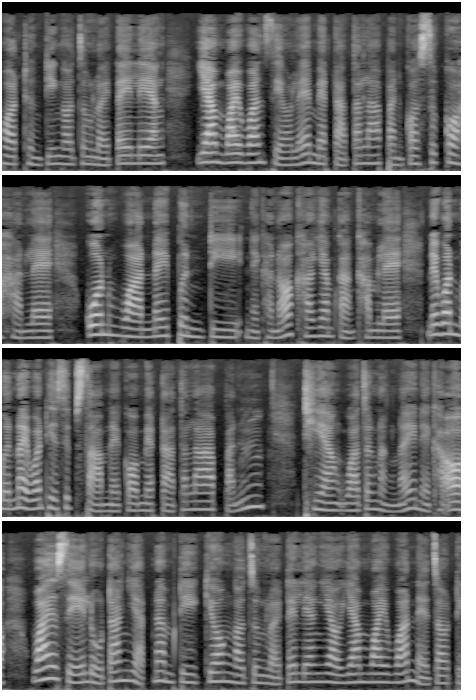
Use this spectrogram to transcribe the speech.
ฮอดถึงตีเงาจึงลอยได้เลี้ยงยามไว้วันเสียวและเมตตาตะลาปันก็ซึกก็หันแลก้นวานในปืนดีในค่ะเนาะข้าวยามกลางคำแล ในวันเหมือนในวันที่ 13ในก็เมตตาตะลาปันเที่ยงว่าจังหนังในเนี่ยค่ะอ๋อไหว้เสหลูต้านหยัดนำตีเกี้ยงเงาจึงลอยได้เลี้ยงยาวยามไว้วันเนี่ยเจ้าเต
